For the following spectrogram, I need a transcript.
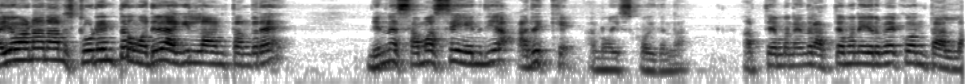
ಅಯ್ಯೋ ಅಣ್ಣ, ನಾನು ಸ್ಟೂಡೆಂಟು, ಮದುವೆ ಆಗಿಲ್ಲ ಅಂತಂದರೆ ನಿನ್ನ ಸಮಸ್ಯೆ ಏನಿದೆಯಾ ಅದಕ್ಕೆ ಅನ್ವಯಿಸ್ಕೋ ಇದನ್ನು. ಅತ್ತೆ ಮನೆ ಅಂದರೆ ಅತ್ತೆ ಮನೆ ಇರಬೇಕು ಅಂತ ಅಲ್ಲ.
